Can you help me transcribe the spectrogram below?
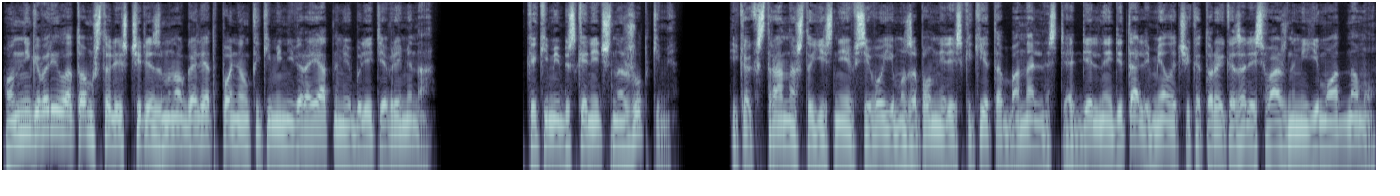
Он не говорил о том, что лишь через много лет понял, какими невероятными были те времена, какими бесконечно жуткими, и как странно, что яснее всего ему запомнились какие-то банальности, отдельные детали, мелочи, которые казались важными ему одному.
